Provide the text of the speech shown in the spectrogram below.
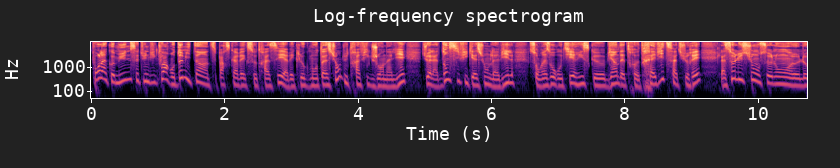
pour la commune, c'est une victoire en demi-teinte parce qu'avec ce tracé, avec l'augmentation du trafic journalier, dû à la densification de la ville. Son réseau routier risque bien d'être très vite saturé. La solution, selon euh, le,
